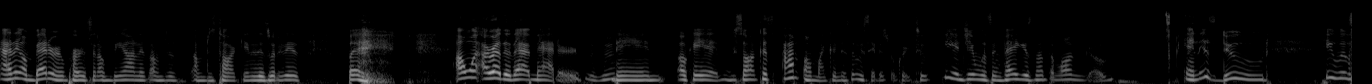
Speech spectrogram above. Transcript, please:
And I think I'm better in person. I'm be honest. I'm just I'm just talking. It is what it is. But I want I rather that matter Mhm. than okay you saw because I'm oh my goodness let me say this real quick too. Me and Jen was in Vegas not that long ago, and this dude, he was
